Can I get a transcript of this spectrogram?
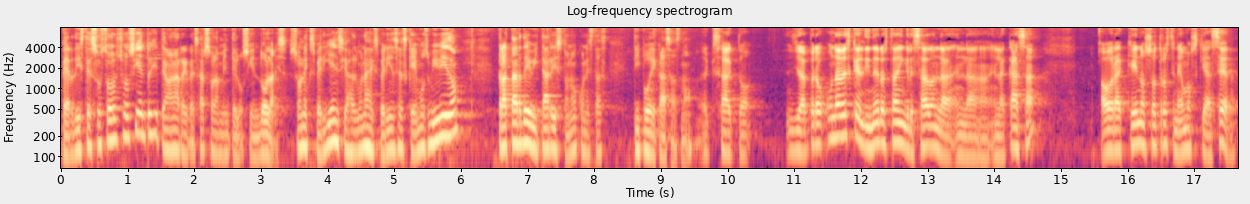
Perdiste esos 800 y te van a regresar solamente los 100 dólares. Son experiencias, algunas experiencias que hemos vivido. Tratar de evitar esto, ¿no? Con estas tipo de casas, ¿no? Exacto. Ya, pero una vez que el dinero está ingresado en la, en la, en la casa, Ahora, ¿qué nosotros tenemos que hacer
